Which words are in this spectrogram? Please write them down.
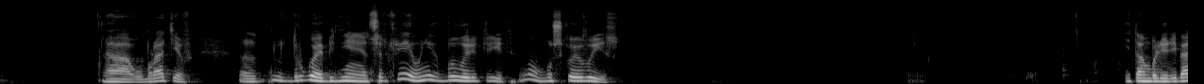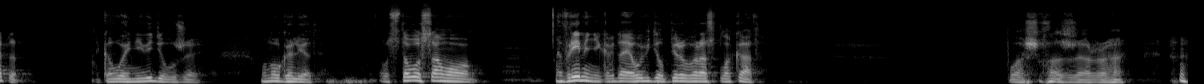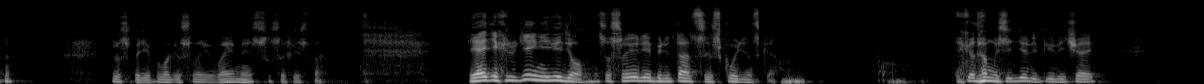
а, у братьев э, ну, другое объединение церквей, у них был ретрит, ну, мужской выезд. И там были ребята, кого я не видел уже много лет. Вот с того самого времени, когда я увидел первый раз плакат. Пошла жара. Господи, благослови во имя Иисуса Христа. Я этих людей не видел со своей реабилитации с Кодинска. И когда мы сидели, пили чай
